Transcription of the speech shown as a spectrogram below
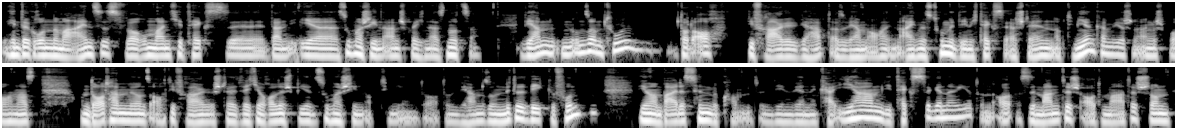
Hintergrund Nummer eins ist, warum manche Texte dann eher Suchmaschinen ansprechen als Nutzer. Wir haben in unserem Tool dort auch die Frage gehabt. Also wir haben auch ein eigenes Tool, mit dem ich Texte erstellen und optimieren kann, wie du schon angesprochen hast. Und dort haben wir uns auch die Frage gestellt, welche Rolle spielt Suchmaschinenoptimierung dort? Und wir haben so einen Mittelweg gefunden, wie man beides hinbekommt, indem wir eine KI haben, die Texte generiert und semantisch automatisch schon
